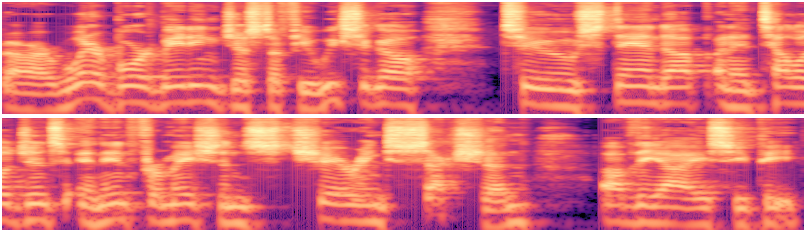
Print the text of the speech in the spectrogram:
our winter board meeting just a few weeks ago to stand up an intelligence and information sharing section of the IACP,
